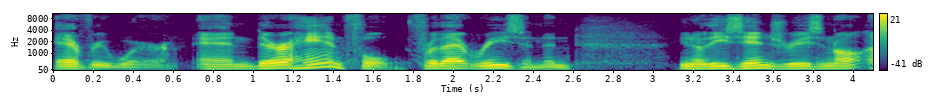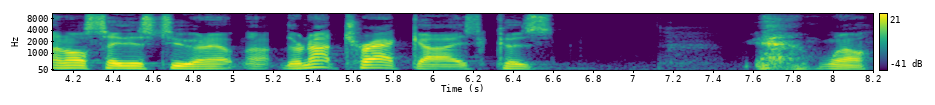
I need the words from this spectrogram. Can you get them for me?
everywhere, and they're a handful for that reason. And you know these injuries, and I'll, and I'll say this too, and I, uh, they're not track guys because, well,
